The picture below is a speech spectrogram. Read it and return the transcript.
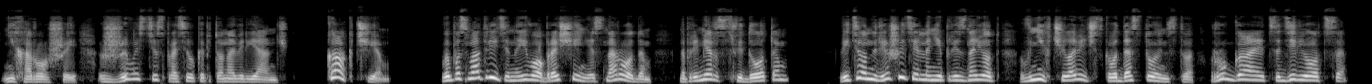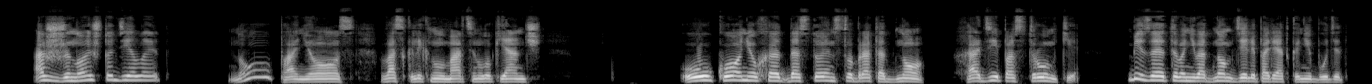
нехороший?» — с живостью спросил капитан Аверьянович. «Как чем? Вы посмотрите на его обращение с народом, например, с Федотом. Ведь он решительно не признает в них человеческого достоинства, ругается, дерется. А с женой что делает? «Ну, понес», — воскликнул Мартин Лукьянович. «У конюха достоинство, брат, одно — ходи по струнке. Без этого ни в одном деле порядка не будет.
